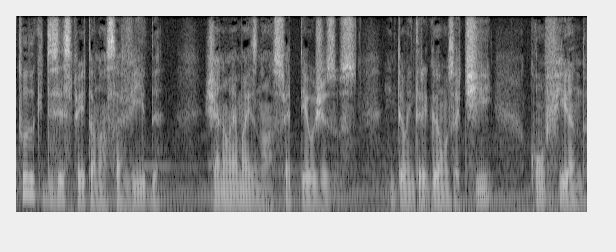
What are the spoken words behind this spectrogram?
tudo que diz respeito à nossa vida, já não é mais nosso, é Teu, Jesus. Então entregamos a Ti, confiando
